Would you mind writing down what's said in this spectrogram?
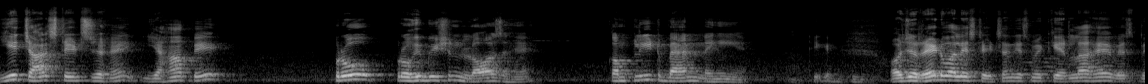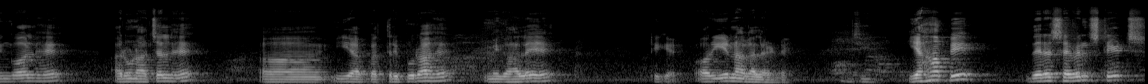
ये चार स्टेट्स जो हैं यहाँ पे प्रो प्रोहिबिशन लॉज हैं कंप्लीट बैन नहीं है ठीक है? और जो रेड वाले स्टेट्स हैं जिसमें केरला है वेस्ट बंगाल है अरुणाचल है अ, ये आपका त्रिपुरा है मेघालय है ठीक है? और ये नागालैंड है। जी। यहाँ पे देर आर सेवन स्टेट्स।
